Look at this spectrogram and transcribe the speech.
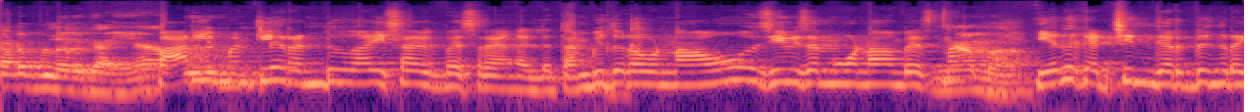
கடப்பில் இருக்காங்க. பார்லிமெண்ட்லயே ரெண்டு வாய்ஸாக பேசுறாங்க. இல்ல தம்பிதுரை ஒன்னாவும் சி வி சண்முகம் ஒன்னாவும் பேசினா ஆமாம் எது கட்சியின் கருத்துங்கிற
